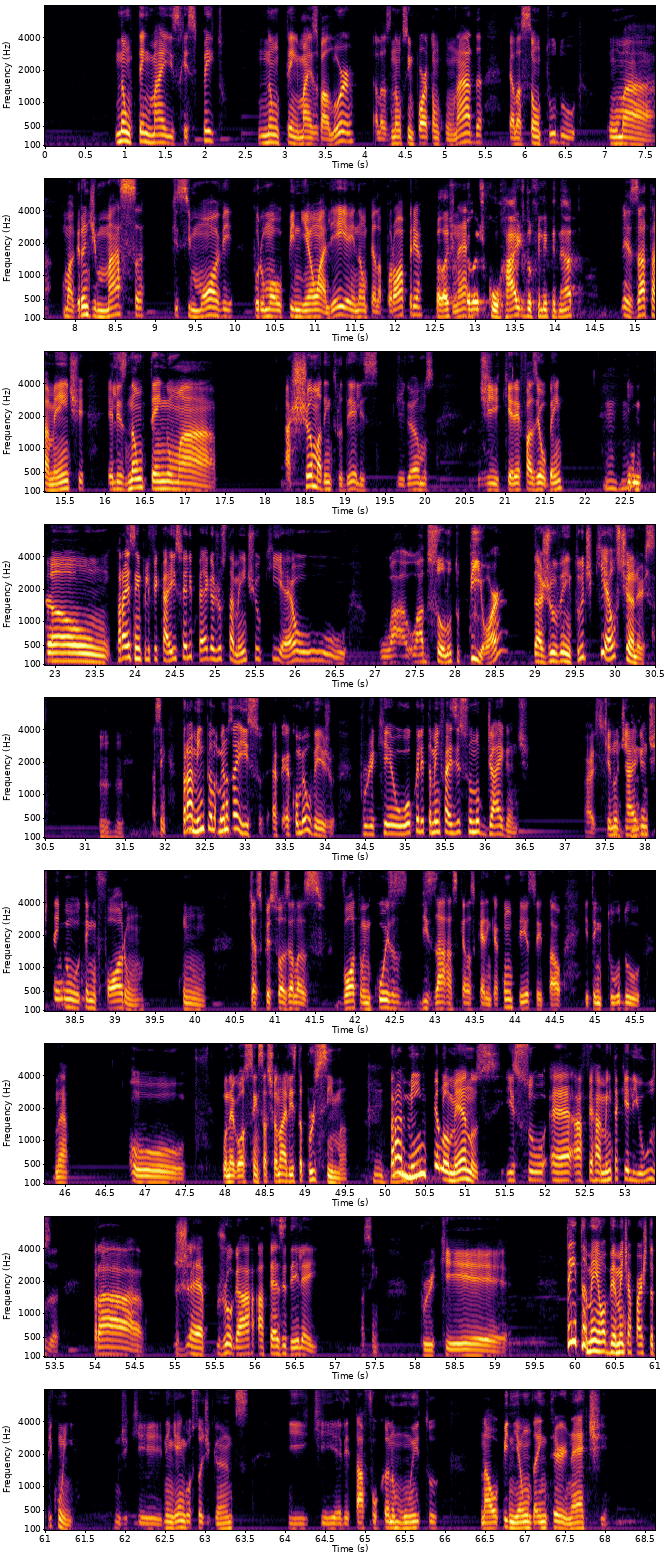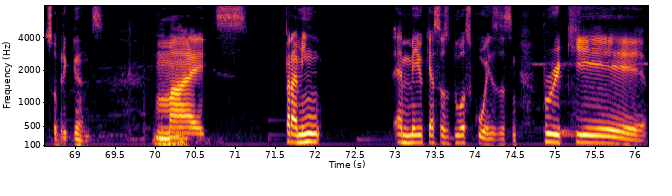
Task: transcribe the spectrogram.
não têm mais respeito, não têm mais valor, elas não se importam com nada, elas são tudo uma, uma grande massa que se move por uma opinião alheia e não pela própria. Pelas, né? pelas currais do Felipe Neto. Exatamente. Eles não têm uma. a chama dentro deles, digamos, de querer fazer o bem. Uhum. Então, para exemplificar isso, ele pega justamente o que é o, o, o absoluto pior da juventude, que é os Channers. Uhum. Assim, para mim, pelo menos é isso. É, é como eu vejo. Porque o Oco ele também faz isso no Gigant. Faz. Que no Uhum. Gigant tem o, tem o fórum com que as pessoas elas votam em coisas bizarras que elas querem que aconteça e tal. E tem tudo, né? O, o negócio sensacionalista por cima. Uhum. Pra mim, pelo menos, isso é a ferramenta que ele usa pra é, jogar a tese dele aí. Assim. Porque tem também, obviamente, a parte da picuinha. De que ninguém gostou de Gantz e que ele tá focando muito na opinião da internet sobre Gantz. Uhum. Mas, pra mim, é meio que essas duas coisas, assim. Porque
